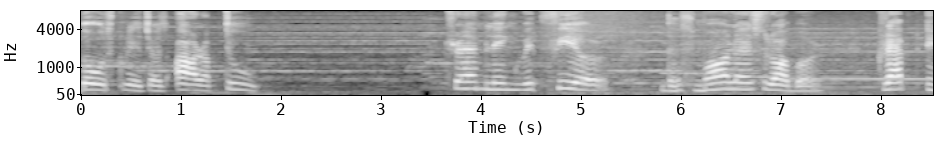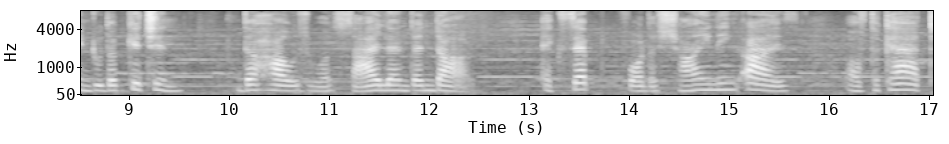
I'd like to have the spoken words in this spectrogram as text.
those creatures are up to. Trembling with fear, the smallest robber crept into the kitchen. The house was silent and dark, except for the shining eyes of the cat.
